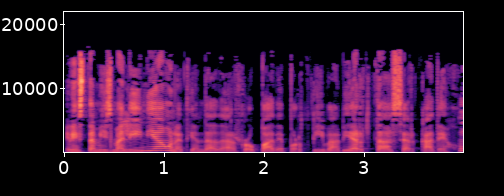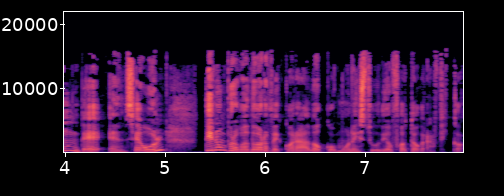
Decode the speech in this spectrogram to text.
En esta misma línea, una tienda de ropa deportiva abierta cerca de Hyundai, en Seúl, tiene un probador decorado como un estudio fotográfico.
